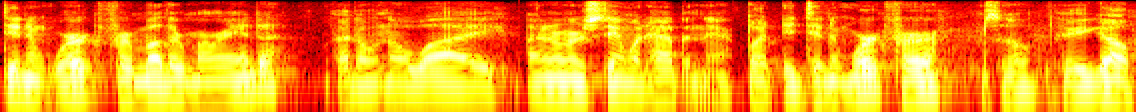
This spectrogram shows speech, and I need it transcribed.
didn't work for Mother Miranda. I don't know why. I don't understand what happened there, but it didn't work for her. So there you go.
